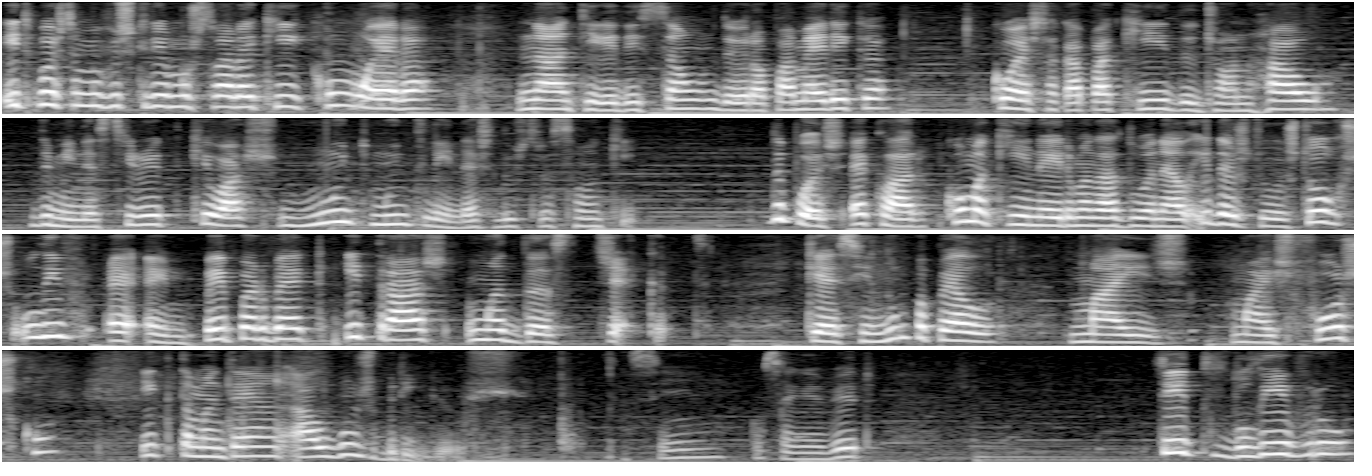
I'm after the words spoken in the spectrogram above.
E depois também vos queria mostrar aqui como era na antiga edição da Europa América, com esta capa aqui de John Howe, de Minas Tirith, que eu acho muito, muito linda esta ilustração aqui. Depois, é claro, como aqui na Irmandade do Anel e das Duas Torres, o livro é em paperback e traz uma dust jacket, que é assim de um papel mais, mais fosco e que também tem alguns brilhos. Assim, conseguem ver? Título do livro,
